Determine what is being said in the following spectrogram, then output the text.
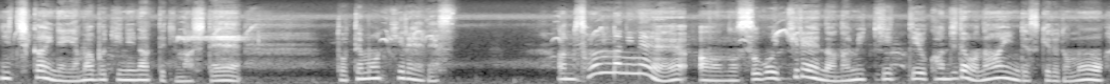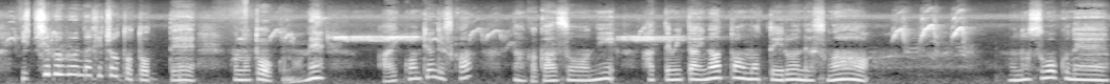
に近いね山吹きになってきましてとても綺麗です。あのそんなにねあのすごい綺麗な並木っていう感じではないんですけれども一部分だけちょっと撮ってこのトークのねアイコンっていうんですか？なんか画像に貼ってみたいなとは思っているんですがものすごくね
